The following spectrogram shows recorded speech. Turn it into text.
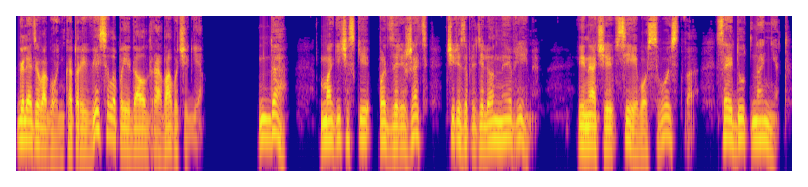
глядя в огонь, который весело поедал дрова в очаге. Да, магически подзаряжать через определенное время, иначе все его свойства сойдут на нет.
